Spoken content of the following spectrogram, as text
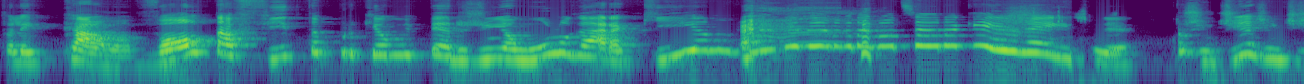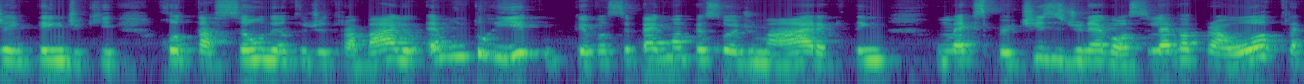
Falei, calma, volta a fita, porque eu me perdi em algum lugar aqui e eu não tô entendendo o que tá acontecendo aqui, gente. Hoje em dia a gente já entende que rotação dentro de trabalho é muito rico, porque você pega uma pessoa de uma área que tem uma expertise de negócio, leva para outra,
